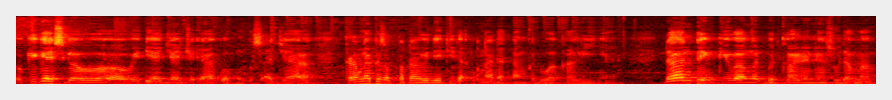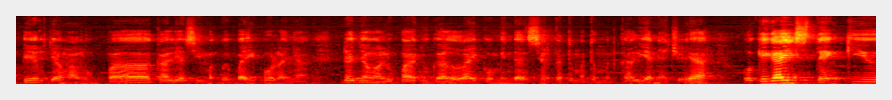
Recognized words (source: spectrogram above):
oke guys, gak WD aja aja ya, gue bungkus aja Karena kesempatan WD tidak pernah datang kedua kalinya Dan thank you banget buat kalian yang sudah mampir. Jangan lupa kalian simak baik-baik polanya. Dan jangan lupa juga like, komen, dan share ke teman-teman kalian ya cuy ya. Oke guys, thank you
